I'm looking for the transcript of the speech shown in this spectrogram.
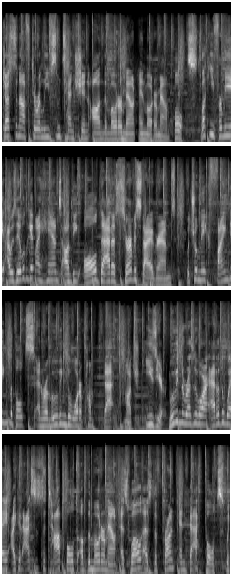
just enough to relieve some tension on the motor mount and motor mount bolts. Lucky for me, I was able to get my hands on the ALLDATA service diagrams, which will make finding the bolts and removing the water pump that much easier. Moving the reservoir out of the way, I could access the top bolt of the motor mount as well as the front and back bolts which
